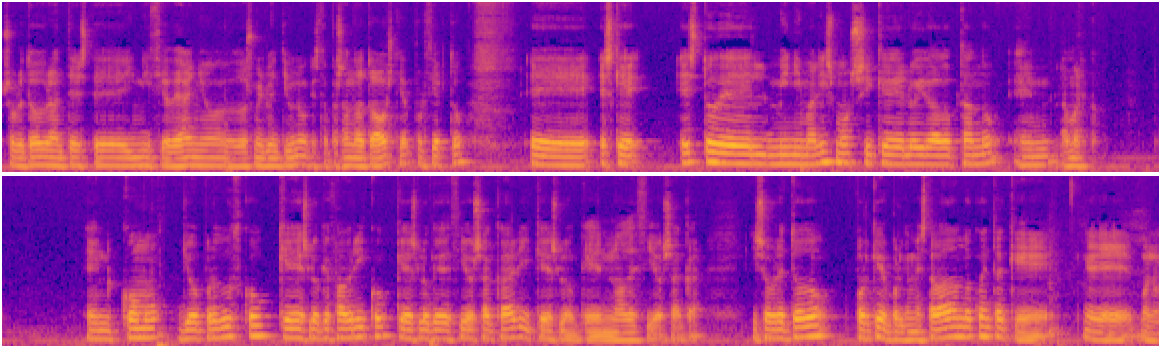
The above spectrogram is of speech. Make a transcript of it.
sobre todo durante este inicio de año 2021, que está pasando a toda hostia, por cierto, eh, es que esto del minimalismo sí que lo he ido adoptando en la marca en cómo yo produzco, qué es lo que fabrico, qué es lo que decido sacar y qué es lo que no decido sacar. Y sobre todo, ¿por qué? Porque me estaba dando cuenta que, eh, bueno,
